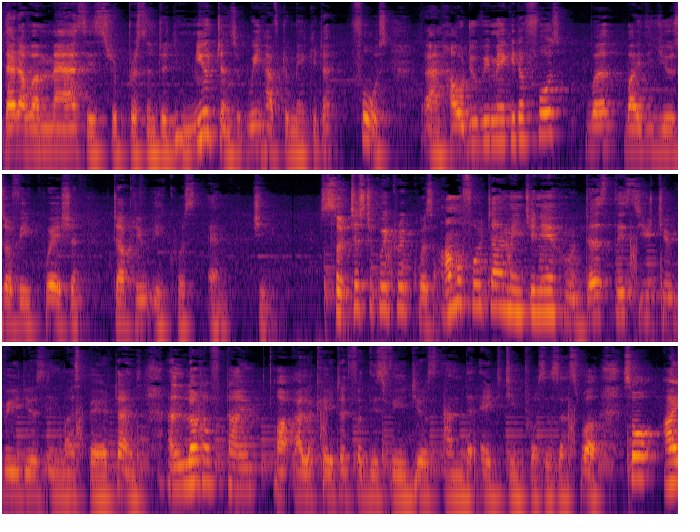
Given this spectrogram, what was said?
that our mass is represented in newtons we have to make it a force. And how do we make it a force? Well by the use of equation W equals mg. So just a quick request, I'm a full-time engineer who does these YouTube videos in my spare times and a lot of time are allocated for these videos and the editing process as well. So I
